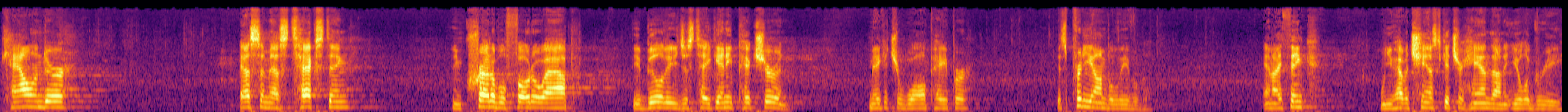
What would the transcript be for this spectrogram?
calendar, SMS texting, incredible photo app, the ability to just take any picture and make it your wallpaper. It's pretty unbelievable. And I think when you have a chance to get your hand on it, you'll agree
